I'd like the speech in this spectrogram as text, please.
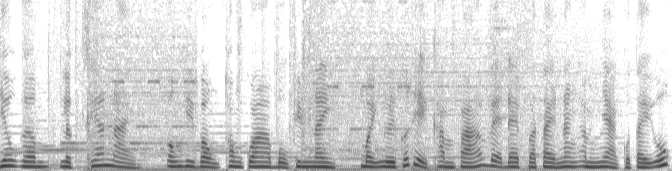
Dâu gầm lực khe này. Ông hy vọng thông qua bộ phim này, mọi người có thể khám phá vẻ đẹp và tài năng âm nhạc của Tây Úc.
